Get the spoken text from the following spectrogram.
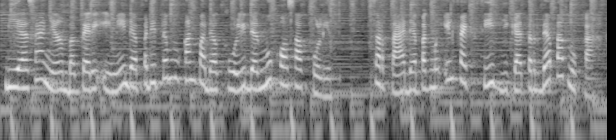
Biasanya bakteri ini dapat ditemukan pada kulit dan mukosa kulit, serta dapat menginfeksi jika terdapat luka.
